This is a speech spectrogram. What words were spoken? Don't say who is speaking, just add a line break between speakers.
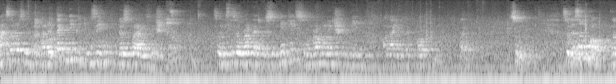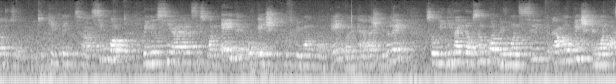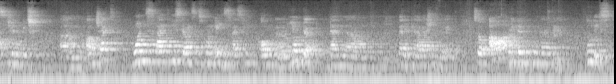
not with another technique using those polarizations. So this is a work that we submitted, so normally it should be online for well, soon. So the sample, not to, to keep it uh, simple, we use CRL 618 and OH231.8 or the Calabash nebula. So we divided our sample with one C carbon-rich and one oxygen-rich um, object. One is slightly, CRL618 is slightly uh, younger than, um, than nivelate. So how are we going to do this?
